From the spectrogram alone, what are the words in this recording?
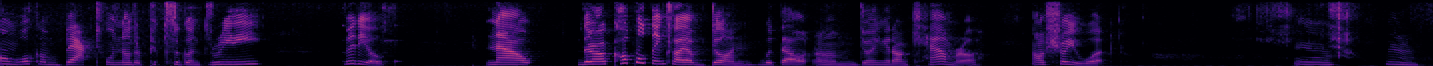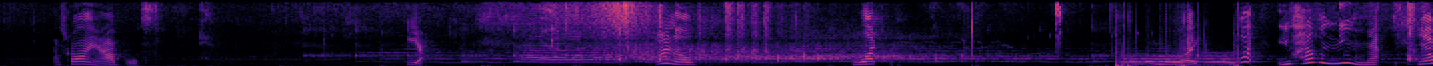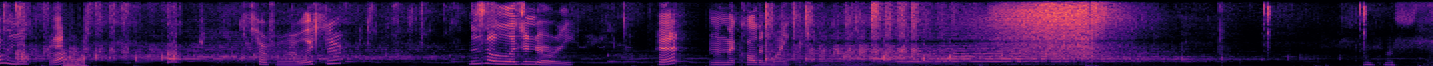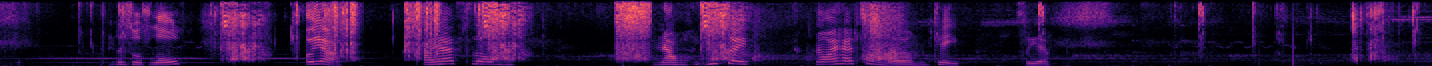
everyone, welcome back to another Pixelgun 3D video. Now, there are a couple things I have done without um, doing it on camera. I'll show you what. Hmm, hmm. It's probably apples. Yeah. I know. What? Like, what? You have a new map. You have a new pet? Sorry for my there. This is a legendary pet, and I called him Mike. this was lol. Oh yeah, I have some. Now you say, no, I have some um cape. So yeah.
